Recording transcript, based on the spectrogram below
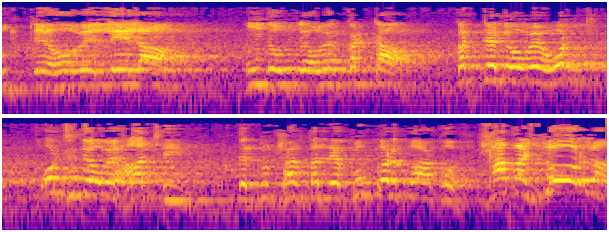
اتنے ہوئے لیلا اندر اتنے ہوئے کٹا، کٹے دے ہوئے اٹھ اٹھ دے ہوئے ہاتھی۔ تے تسا تلے ککڑ کو آکو شاباش زور لا۔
